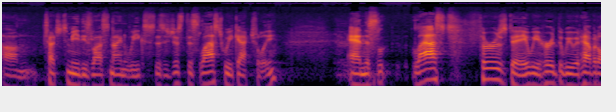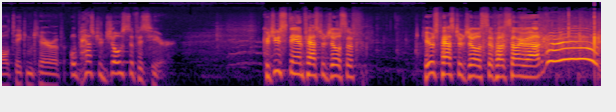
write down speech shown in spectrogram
um, touched me these last nine weeks. This is just this last week, actually. And this last Thursday, we heard that we would have it all taken care of. Oh, Pastor Joseph is here. Could you stand, Pastor Joseph? Here's Pastor Joseph I was telling you about. Woo!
